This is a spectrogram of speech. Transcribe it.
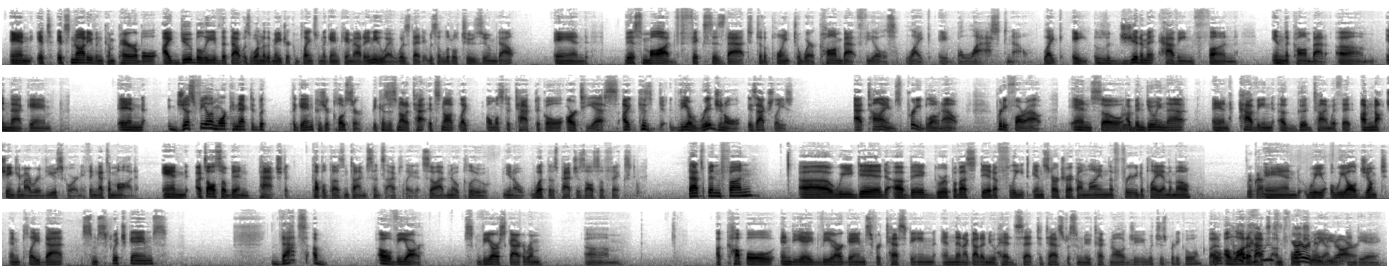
and it's it's not even comparable. I do believe that that was one of the major complaints when the game came out anyway was that it was a little too zoomed out. And this mod fixes that to the point to where combat feels like a blast now like a legitimate having fun in the combat um, in that game. And just feeling more connected with the game because you're closer because it's not a ta- it's not like almost a tactical RTS because d- the original is actually at times pretty blown out pretty far out and so hmm. I've been doing that and having a good time with it. I'm not changing my review score or anything. That's a mod. And it's also been patched a couple dozen times since I played it. So I have no clue, you know, what those patches also fixed. That's been fun. Uh, we did a big group of us did a fleet in Star Trek Online, the free to play MMO, Okay. and we we all jumped and played that. Some Switch games. That's a oh VR, VR Skyrim. Um, a couple NDA VR games for testing, and then I got a new headset to test with some new technology, which is pretty cool. But Cool. a lot How- of that's is Skyrim in unfortunately under VR? NDA.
